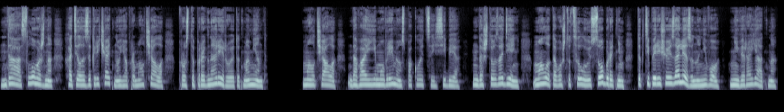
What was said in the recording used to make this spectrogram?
«Да, сложно», — хотелось закричать, но я промолчала, просто проигнорирую этот момент. Молчала, давая ему время успокоиться и себе. Да что за день? Мало того, что целую с оборотнем, так теперь еще и залезу на него. Невероятно.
